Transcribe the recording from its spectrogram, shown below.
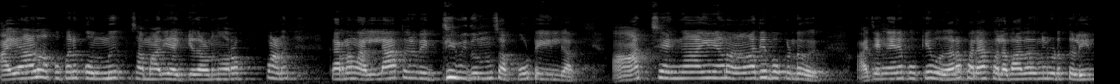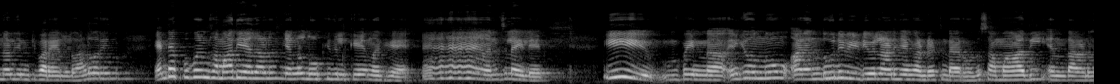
അയാളും അപ്പൂപ്പനെ കൊന്ന് സമാധിയാക്കിയതാണെന്ന് ഉറപ്പാണ്. കാരണം അല്ലാത്തൊരു വ്യക്തിയും ഇതൊന്നും സപ്പോർട്ട് ചെയ്യില്ല. ആ ചെങ്ങായിയാണ് ആദ്യം പൊക്കേണ്ടത്. ആ ചെങ്ങനെ പൊക്കിയ വേറെ പല കൊലപാതകങ്ങളും ഇവിടെ തെളിയുന്നതാണ് എനിക്ക് പറയാനുള്ളത്. ആൾ പറയുന്നു എന്റെ അപ്പൂപ്പനും സമാധി ഏതാണ്? ഞങ്ങൾ നോക്കി നിൽക്കേ എന്നൊക്കെ. മനസ്സിലായില്ലേ? ഈ പിന്നെ എനിക്ക് തോന്നുന്നു അനന്തുവിന്റെ വീഡിയോയിലാണ് ഞാൻ കണ്ടിട്ടുണ്ടായിരുന്നത്. സമാധി എന്താണ്?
